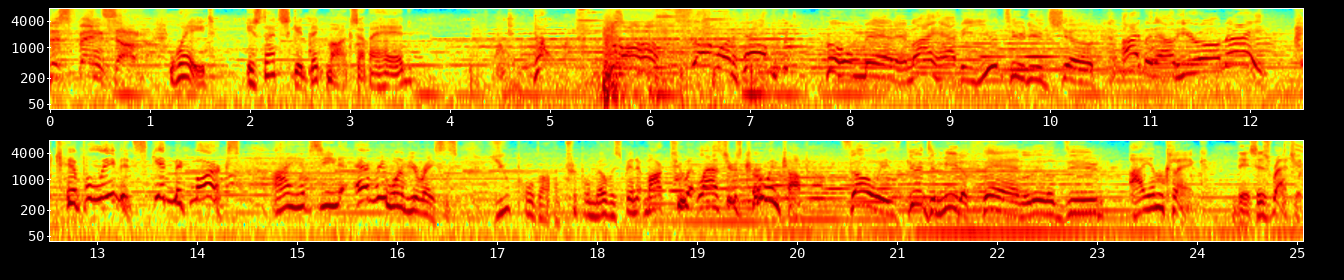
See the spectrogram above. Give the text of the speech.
Time to spend some. Wait, is that Skid McMarx up ahead? Oh, someone help me! Oh man, am I happy you two dudes showed. I've been out here all night. I can't believe it, Skid McMarx. I have seen every one of your races. You pulled off a triple Nova spin at Mach 2 at last year's Kerwan Cup. It's always good to meet a fan, little dude. I am Clank. This is Ratchet.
